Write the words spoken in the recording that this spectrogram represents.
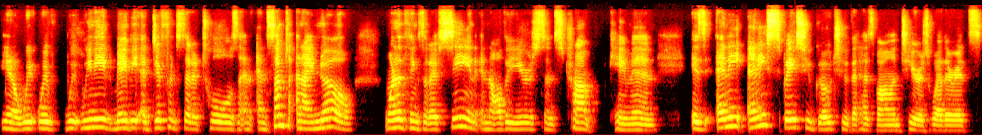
you know we, we we need maybe a different set of tools and and some and i know one of the things that i've seen in all the years since trump came in is any any space you go to that has volunteers whether it's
